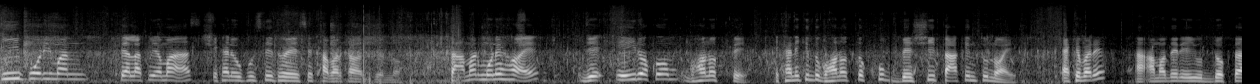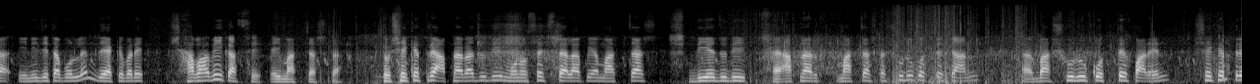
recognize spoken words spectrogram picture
কি পরিমাণ তেলাপিয়া মাছ এখানে উপস্থিত হয়েছে খাবার খাওয়ার জন্য। তা আমার মনে হয় যে এই রকম ঘনত্বে এখানে কিন্তু ঘনত্ব খুব বেশি তা কিন্তু নয়। একেবারে আমাদের এই উদ্যোক্তা ইনি যেটা বললেন যে একেবারে স্বাভাবিক আছে এই মাছ চাষটা। তো সেক্ষেত্রে আপনারা যদি মনোসেক্স তেলাপিয়া মাছ চাষ দিয়ে যদি আপনার মাছ চাষটা শুরু করতে চান বা শুরু করতে পারেন, সেক্ষেত্রে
